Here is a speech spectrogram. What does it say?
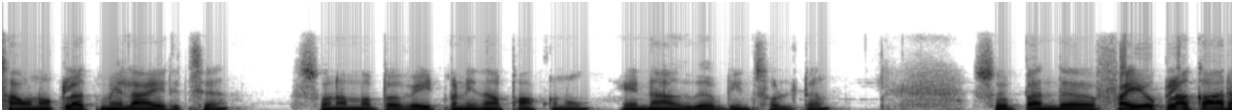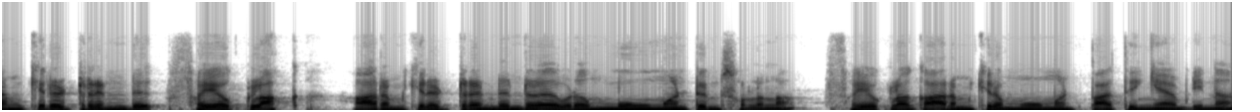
செவன் ஓ கிளாக் மேலே ஆயிடுச்சு ஸோ நம்ம இப்போ வெயிட் பண்ணி தான் பார்க்கணும். என்ன ஆகுது அப்படின்னு சொல்லிட்டு. ஸோ இப்போ அந்த ஃபைவ் ஓ கிளாக் ஆரம்பிக்கிற ட்ரெண்டு ஃபைவ் ஓ கிளாக் ஆரம்பிக்கிற ட்ரெண்டுன்றதை விட மூவ்மெண்ட்டுன்னு சொல்லலாம். ஃபைவ் ஓ கிளாக் ஆரம்பிக்கிற மூவ்மெண்ட் பார்த்தீங்க அப்படின்னா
